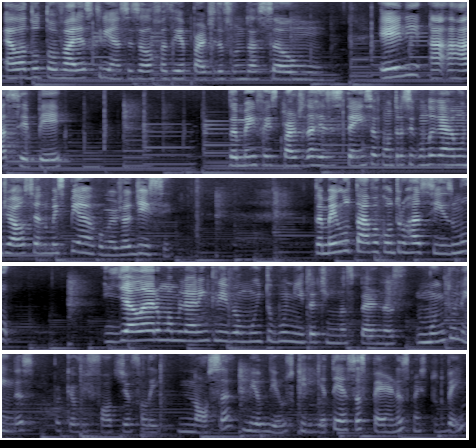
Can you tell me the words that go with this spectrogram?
ela adotou várias crianças, ela fazia parte da fundação NAACP. Também fez parte da resistência contra a Segunda Guerra Mundial, sendo uma espiã, como eu já disse. Também lutava contra o racismo e ela era uma mulher incrível, muito bonita, tinha umas pernas muito lindas, porque eu vi fotos e eu falei: "Nossa, meu Deus, queria ter essas pernas, mas tudo bem".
